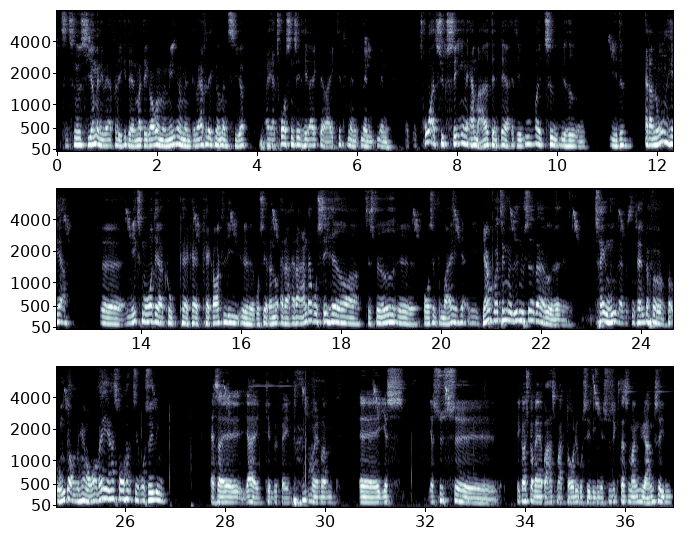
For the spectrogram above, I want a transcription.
så sådan noget siger man i hvert fald ikke i Danmark. Det kan godt være, man mener, men det er i hvert fald ikke noget, man siger. Og jeg tror sådan set heller ikke, det er rigtigt, men, men, men jeg tror, at succesen er meget den der, at det er uhøjtidligheden i det. Er der nogen her, øh, Niks mor der kunne, kan, kan, kan godt lide øh, rosé. Er der, no, er, der, er der andre roséhadere til stede, øh, bortset fra mig her? I? Jeg kunne godt tænke mig at vide, nu sidder der jo øh, tre unge repræsentanter for, for ungdommen herovre. Hvad er jeres forhold til rosévin? Altså, øh, jeg er ikke kæmpe fan, må jeg indrømme. Øh, jeg, jeg synes, øh, det kan også godt være, at jeg bare har smagt dårlig rosévin. Jeg synes ikke, der er så mange nuancer i den.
